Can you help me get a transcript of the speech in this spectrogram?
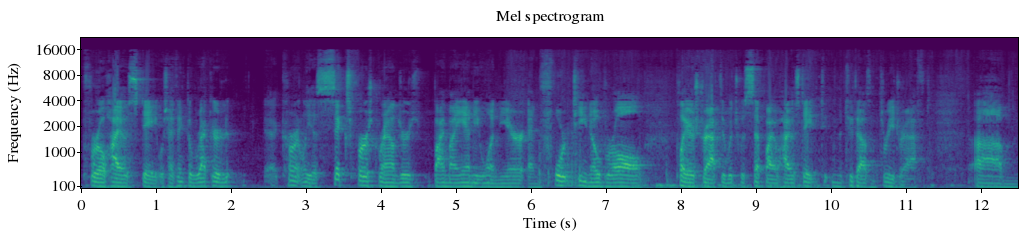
for Ohio State, which I think the record currently is six first rounders by Miami one year and 14 overall players drafted, which was set by Ohio State in the 2003 draft. Um,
